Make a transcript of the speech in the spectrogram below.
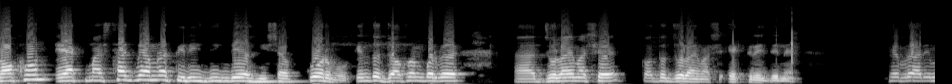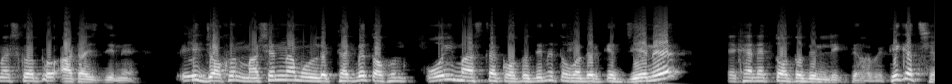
যখন এক মাস থাকবে আমরা তিরিশ দিন দিয়ে হিসাব করব। কিন্তু যখন বলবে জুলাই মাসে কত? জুলাই মাসে একত্রিশ দিনে। ফেব্রুয়ারি মাস কত? আঠাইশ দিনে। এই যখন মাসের নাম উল্লেখ থাকবে, তখন ওই মাসটা কত দিনে তোমাদেরকে জেনে এখানে ততদিন লিখতে হবে, ঠিক আছে?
